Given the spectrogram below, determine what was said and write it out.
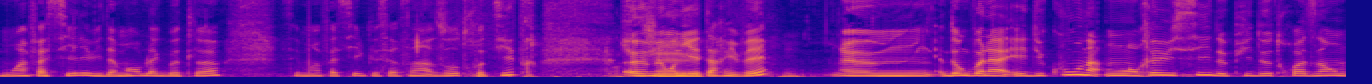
moins facile évidemment, Black Butler. C'est moins facile que certains autres titres, Euh, mais on y est arrivé. Mm. Euh, donc voilà, et du coup on a on réussit depuis 2-3 ans,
